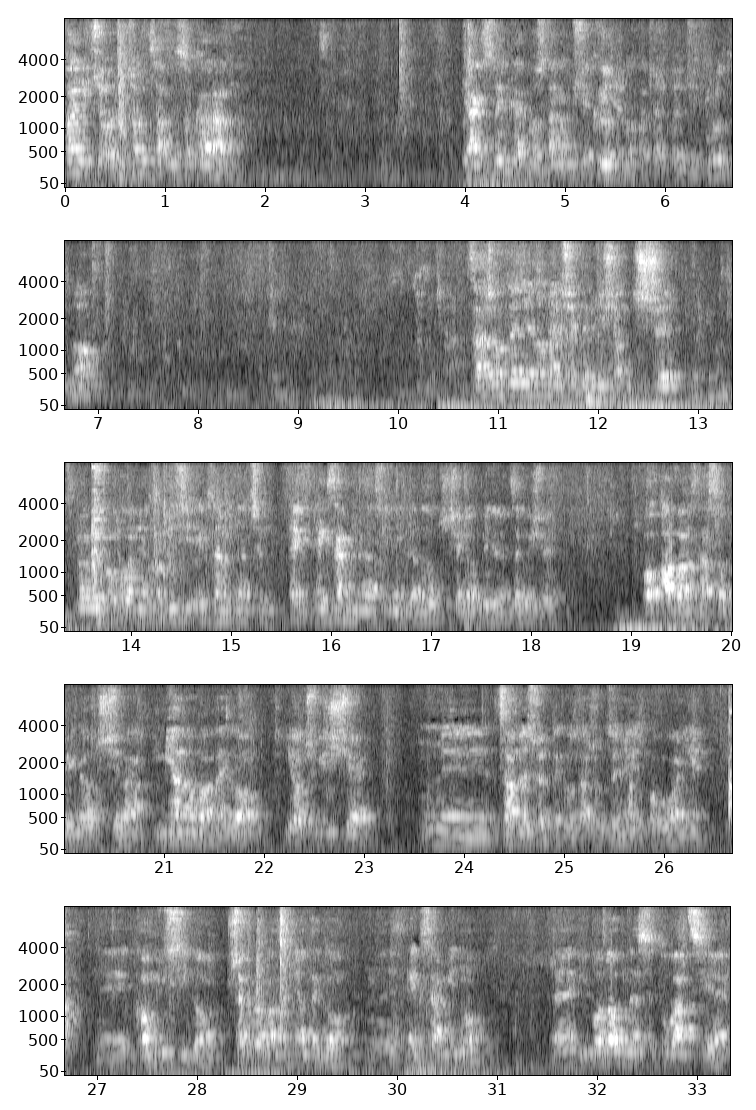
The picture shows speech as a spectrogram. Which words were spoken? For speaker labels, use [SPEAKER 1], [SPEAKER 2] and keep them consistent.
[SPEAKER 1] Pani Przewodnicząca, Wysoka Rada. Jak zwykle postaram się krótko, chociaż będzie trudno. Zarządzenie nr 73 w sprawie powołania Komisji Egzaminacy- Eg- Egzaminacyjnej dla nauczyciela ubiegającego się o awans na stopień nauczyciela mianowanego i oczywiście zamysłem tego zarządzenia jest powołanie e, komisji do przeprowadzenia tego e, egzaminu E, i podobne sytuacje,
